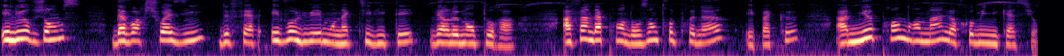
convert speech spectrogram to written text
et l'urgence d'avoir choisi de faire évoluer mon activité vers le mentorat, afin d'apprendre aux entrepreneurs, et pas que, à mieux prendre en main leur communication.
